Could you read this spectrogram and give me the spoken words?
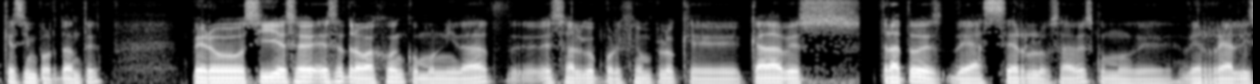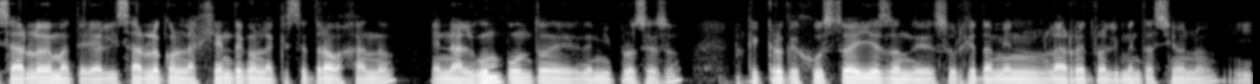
que es importante. Pero sí, ese, ese trabajo en comunidad es algo, por ejemplo, que cada vez trato de, hacerlo, ¿sabes? Como de, realizarlo, de materializarlo con la gente con la que estoy trabajando en algún punto de, mi proceso, porque creo que justo ahí es donde surge también la retroalimentación, ¿no? Y,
